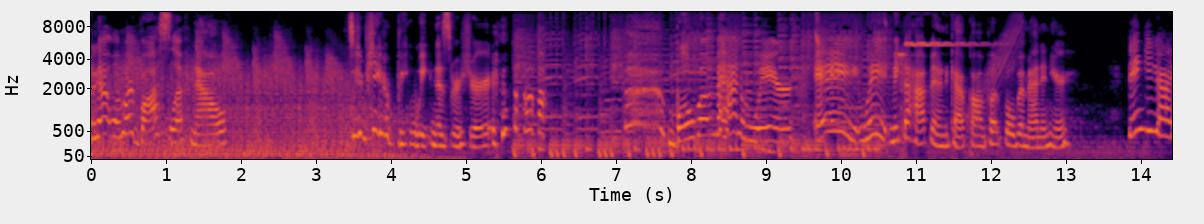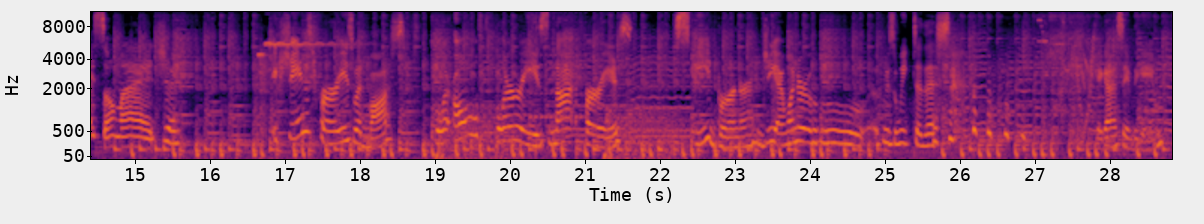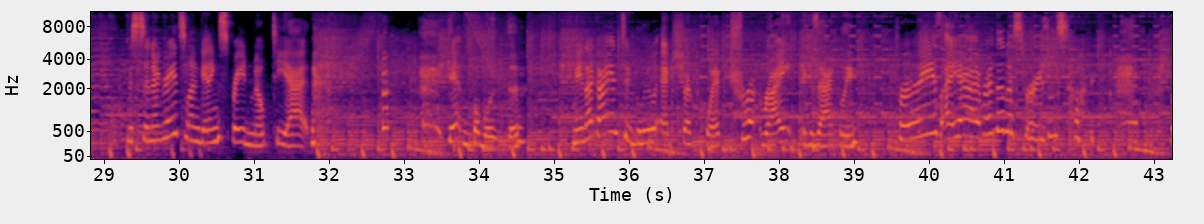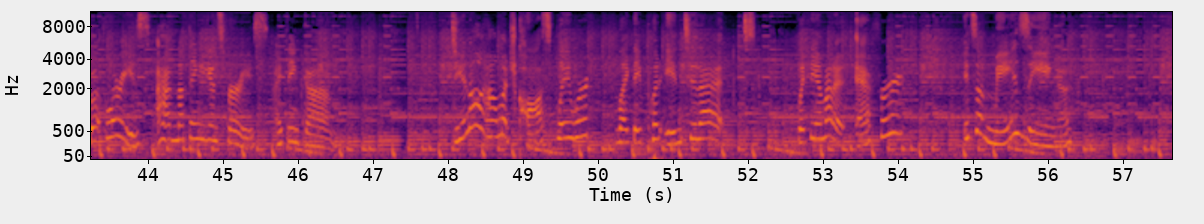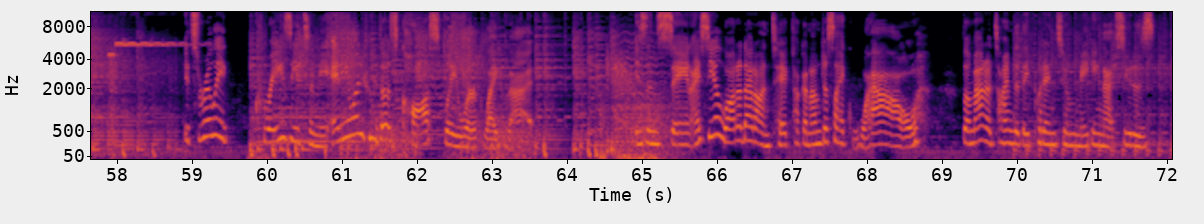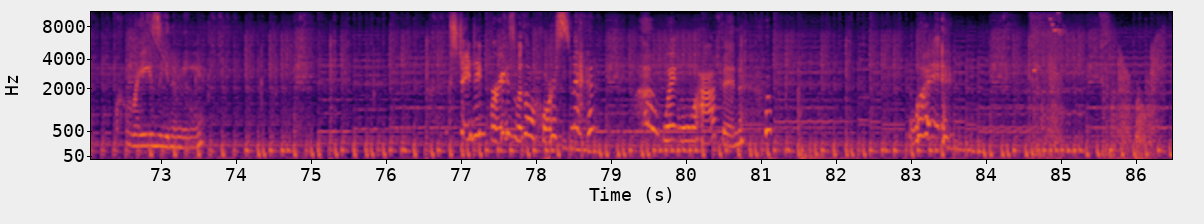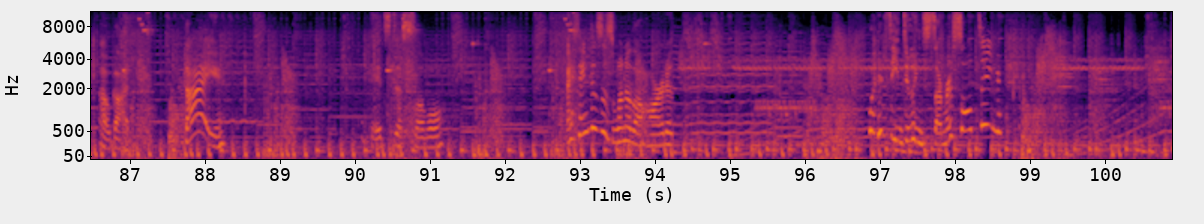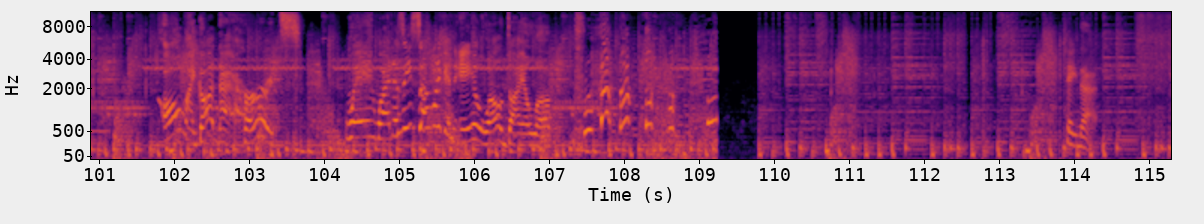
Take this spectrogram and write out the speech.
We got one more boss left now. To be your beat weakness for sure. Boba Man where? Hey, wait, make that happen, Capcom. Put Boba Man in here. Thank you guys so much. Exchange furries with boss. Oh, flurries, not furries. Speed burner. Gee, I wonder who who's weak to this. okay, gotta save the game. Disintegrates when getting sprayed milk tea at. Get bubbled. Made that guy into glue extra quick. Tr right? Exactly. Furries? Uh, yeah, I read that as furries, I'm sorry. but flurries. I have nothing against furries. I think, um... Do you know how much cosplay work, like, they put into that? Like, the amount of effort? It's amazing. It's really crazy to me. Anyone who does cosplay work like that is insane. I see a lot of that on TikTok and I'm just like, wow. The amount of time that they put into making that suit is crazy to me. Exchanging furries with a horseman? Wait, what will happen? what? Oh god. Die! Okay, it's this level. I think this is one of the hardest... What is he doing? Somersaulting? Oh my god, that hurts! Wait, why does he sound like an AOL dial-up? Take that.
